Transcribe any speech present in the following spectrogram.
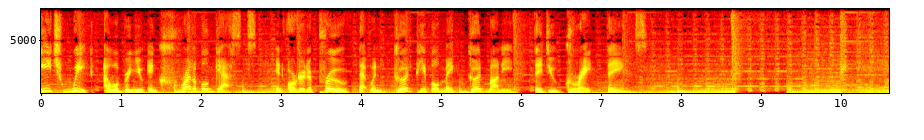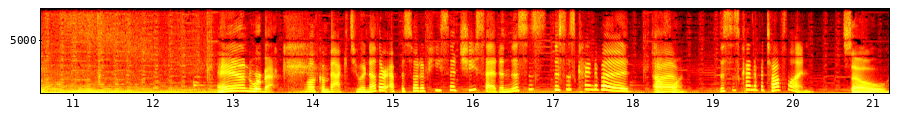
each week I will bring you incredible guests in order to prove that when good people make good money, they do great things. And we're back. Welcome back to another episode of He Said She Said, and this is this is kind of a Tough uh, one. This is kind of a tough one. So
